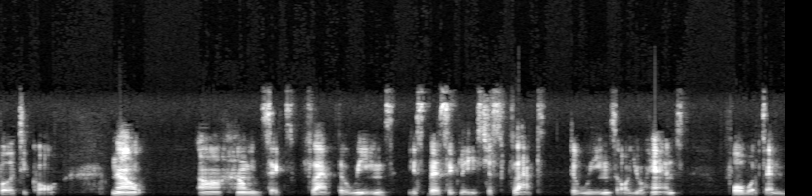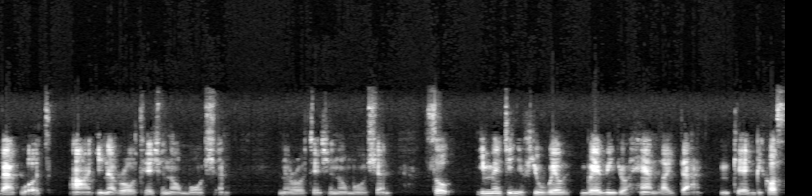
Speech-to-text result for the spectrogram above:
vertical. Now uh, how insects flap the wings is basically it's just flaps the wings or your hands forwards and backwards uh, in a rotational motion in a rotational motion. So imagine if you were waving your hand like that okay because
